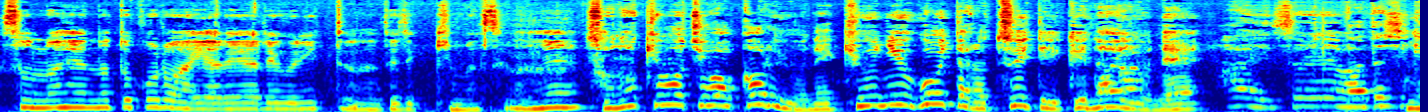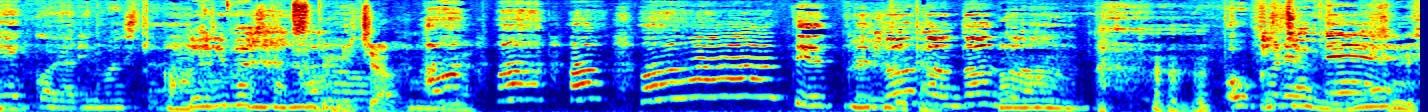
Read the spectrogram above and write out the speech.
その辺のところはやれやれ売りっていうのは出てきますよね。その気持ちわかるよね。急に動いたらついていけないよね。はいそれ私結構やりましたね、やりましたか？見ちゃう、ね、ああああって言ってどんどんどんどん遅れて、ね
